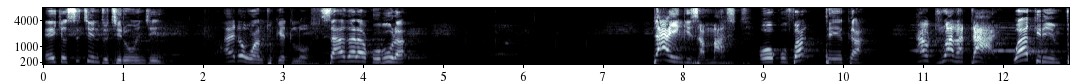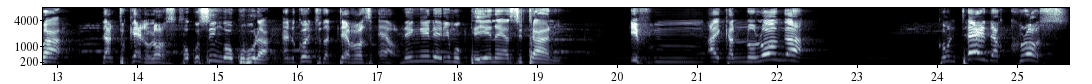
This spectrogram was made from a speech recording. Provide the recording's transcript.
Ekyo si kintu kirungi. I don't want to get lost. Saagala kubula. Dying is a must. Okufa teeka i would rather die waakiri nfa than to get lost okusinga okubula. and go into the devil's hell. Neŋŋenda eri mu geyeena ya sitaani. If mm, i can no longer contain the cross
